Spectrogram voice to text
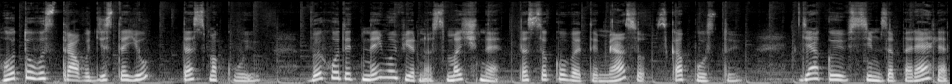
Готову страву дістаю та смакую. Виходить неймовірно смачне та соковите м'ясо з капустою. Дякую всім за перегляд.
